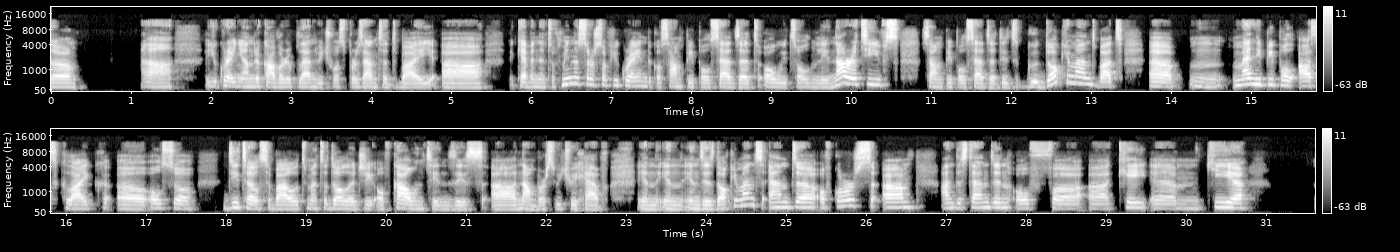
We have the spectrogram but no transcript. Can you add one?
Uh, Ukrainian recovery plan, which was presented by uh, cabinet of ministers of Ukraine, because some people said that oh, it's only narratives. Some people said that it's good document, but uh, mm, many people ask like uh, also details about methodology of counting these uh, numbers which we have in in in these documents and uh, of course um, understanding of uh, uh key um, key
